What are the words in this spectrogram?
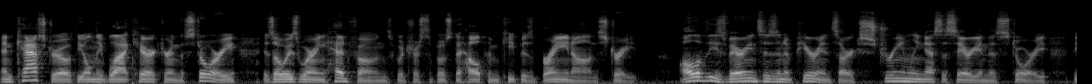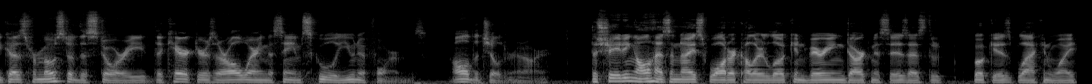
And Castro, the only black character in the story, is always wearing headphones, which are supposed to help him keep his brain on straight. All of these variances in appearance are extremely necessary in this story because for most of the story, the characters are all wearing the same school uniforms. All the children are. The shading all has a nice watercolor look in varying darknesses, as the book is black and white.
